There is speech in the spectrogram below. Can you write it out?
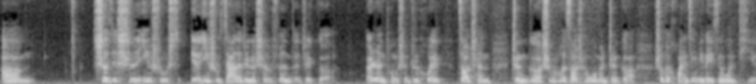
嗯，设计师、艺术师、艺术家的这个身份的这个呃认同，甚至会造成整个是不是会造成我们整个社会环境里的一些问题？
